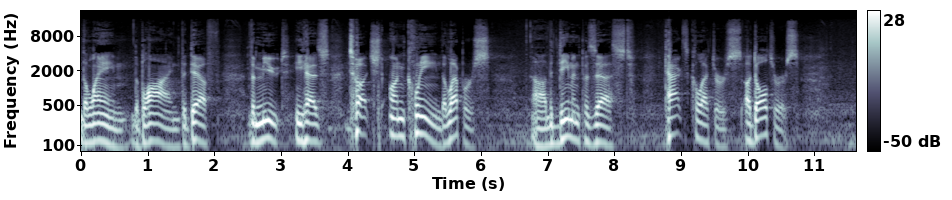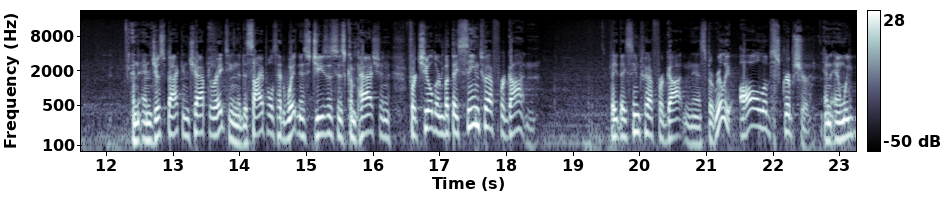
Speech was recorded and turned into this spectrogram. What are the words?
the lame, the blind, the deaf, the mute. He has touched unclean, the lepers, uh, the demon possessed, tax collectors, adulterers. And, and just back in chapter 18, the disciples had witnessed Jesus' compassion for children, but they seem to have forgotten. They, they seem to have forgotten this. But really, all of Scripture, and, and we,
